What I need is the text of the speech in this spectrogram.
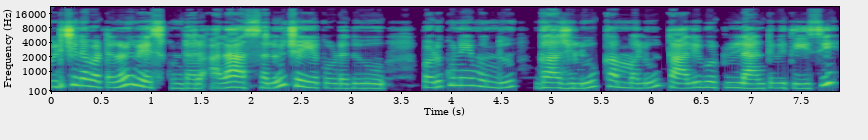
విడిచిన బట్టలను వేసుకుంటారు. అలా అస్సలు చేయకూడదు. పడుకునే ముందు గాజులు కమ్మలు తాలిబొట్లు లాంటివి తీసి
